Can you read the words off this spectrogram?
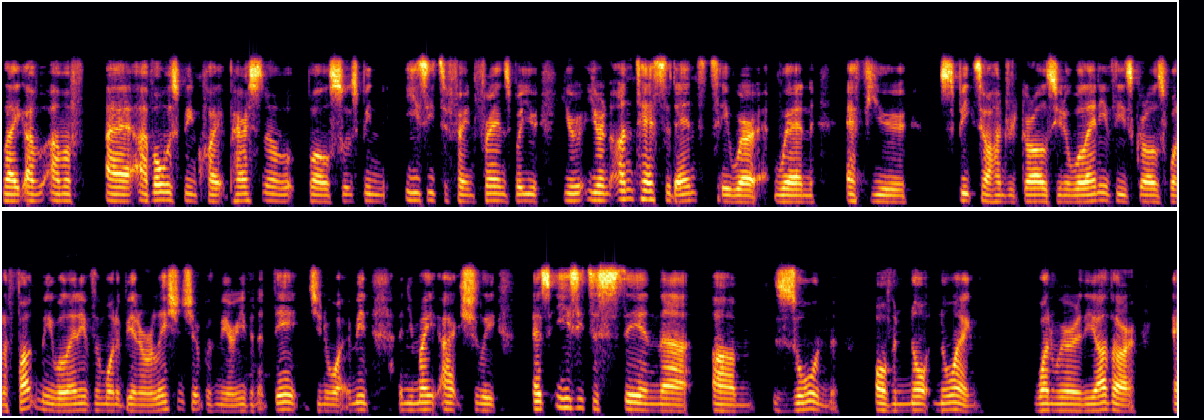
like I'm I'm a I, I've always been quite personable, so it's been easy to find friends. But you you're you're an untested entity where when if you speak to a hundred girls, you know, will any of these girls want to fuck me? Will any of them want to be in a relationship with me or even a date? Do you know what I mean? And you might actually it's easy to stay in that um, zone of not knowing one way or the other. Uh,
